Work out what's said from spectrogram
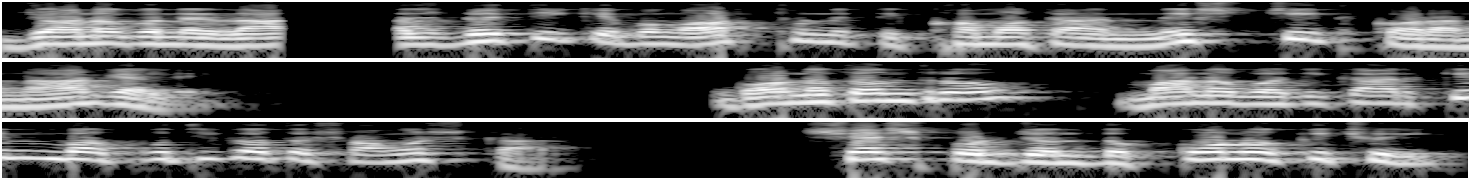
জনগণের রাজনৈতিক এবং অর্থনৈতিক ক্ষমতা নিশ্চিত করা না গেলে গণতন্ত্র, মানবাধিকার কিংবা পুঁথিগত সংস্কার শেষ পর্যন্ত কোনো কিছুই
